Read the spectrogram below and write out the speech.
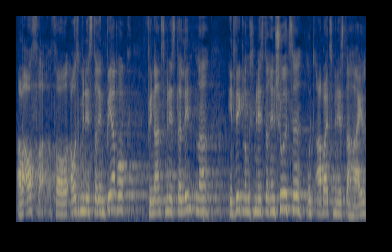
Aber auch Frau Außenministerin Baerbock, Finanzminister Lindner, Entwicklungsministerin Schulze und Arbeitsminister Heil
